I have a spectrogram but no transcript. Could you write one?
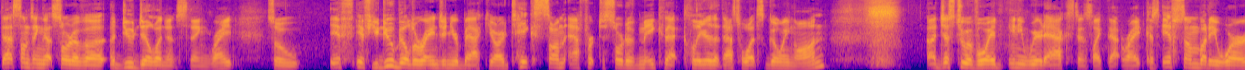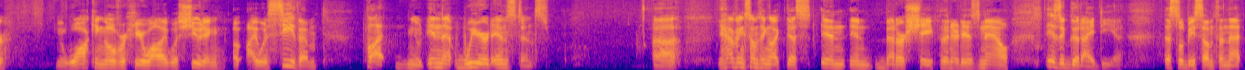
that's something that's sort of a, a due diligence thing right? So if if you do build a range in your backyard take some effort to sort of make that clear that that's what's going on uh, just to avoid any weird accidents like that right? Because if somebody were you know, walking over here while I was shooting uh, I would see them but you know, in that weird instance uh, having something like this in, in better shape than it is now is a good idea. This will be something that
